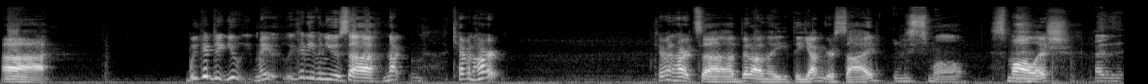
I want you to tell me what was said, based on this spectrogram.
Uh, we could do you. Maybe we could even use uh not Kevin Hart. Kevin Hart's uh, a bit on the, the younger side, He's small. smallish. I,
